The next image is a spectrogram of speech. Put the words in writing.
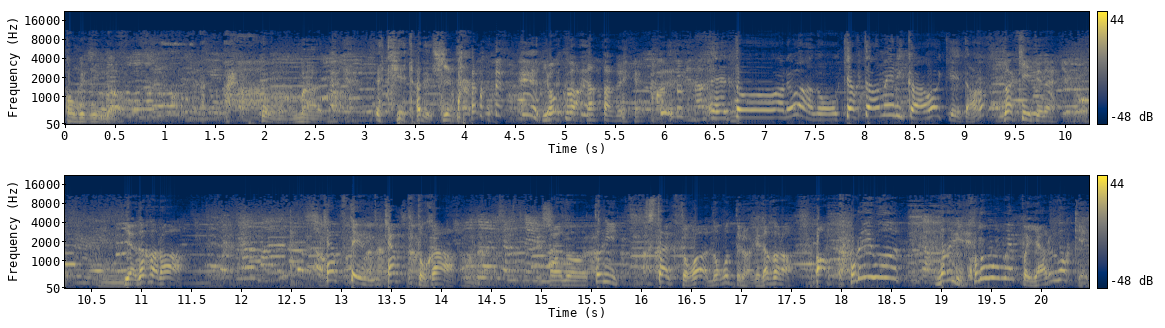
黒人の。うんまあ消えたでしょ よく分かったね。えっとあれはあのキャプテンアメリカは消えた？まあ聞いてない。いやだからキャプテンキャップとかあのトニー・スタークとかは残ってるわけ。だからあこれは何？このままやっぱやるわけっ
